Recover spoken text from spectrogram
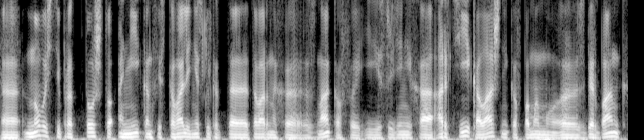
э, новости про то, что они конфисковали несколько товарных знаков, и среди них Арти, Калашников, по-моему, Сбербанк.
